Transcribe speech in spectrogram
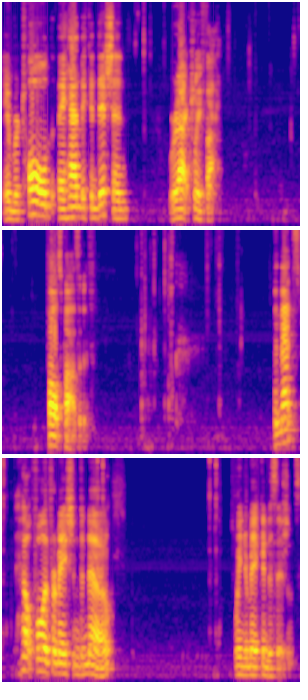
and were told they had the condition were actually fine. False positive. And that's helpful information to know when you're making decisions.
